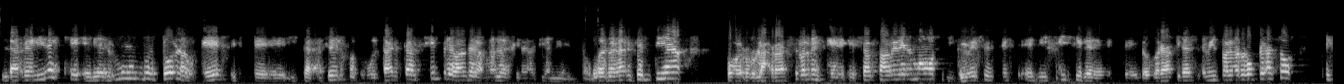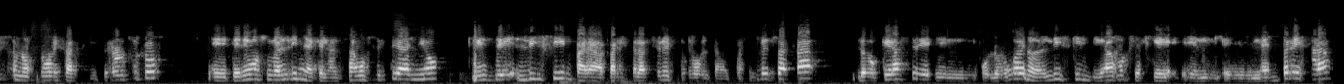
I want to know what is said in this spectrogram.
la realidad es que en el mundo todo lo que es este, instalaciones fotovoltaicas siempre van de la mano del financiamiento. Bueno, en Argentina, por las razones que, ya sabemos y que a veces es, difícil este, lograr financiamiento a largo plazo, eso no, es así. Pero nosotros eh, tenemos una línea que lanzamos este año que es de leasing para, para instalaciones fotovoltaicas. Entonces acá lo que hace, el, o lo bueno del leasing, digamos, es que el, la empresa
